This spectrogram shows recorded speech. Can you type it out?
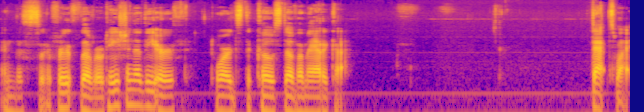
and the, the rotation of the earth towards the coast of America. That's why.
